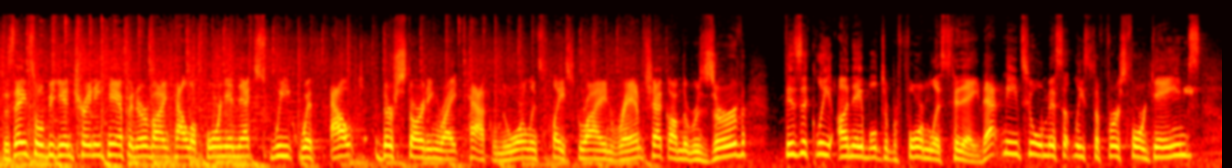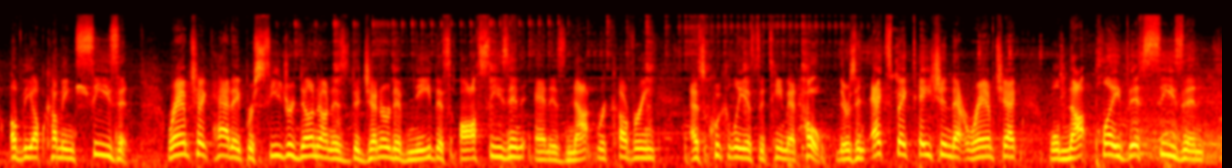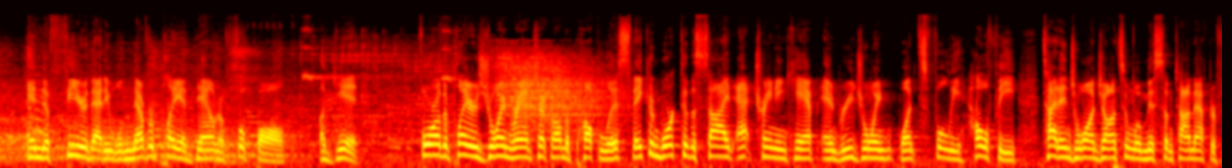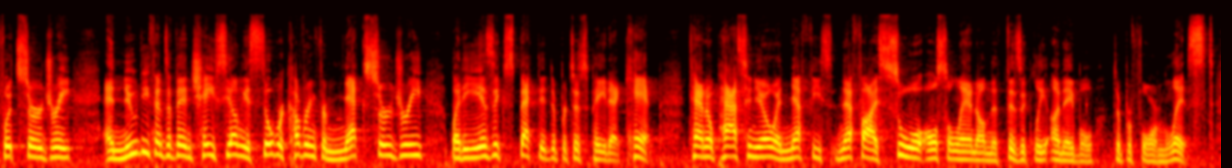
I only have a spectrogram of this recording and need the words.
The Saints will begin training camp in Irvine, California next week without their starting right tackle. New Orleans placed Ryan Ramczyk on the reserve, physically unable to perform list today. That means he will miss at least the first four games of the upcoming season. Ramczyk had a procedure done on his degenerative knee this offseason and is not recovering as quickly as the team had hoped. There's an expectation that Ramczyk will not play this season and a fear that he will never play a down of football again. Four other players join Ramczyk on the pup list. They can work to the side at training camp and rejoin once fully healthy. Tight end Juwan Johnson will miss some time after foot surgery. And new defensive end Chase Young is still recovering from neck surgery, but he is expected to participate at camp. Tanoh Kpassagnon and Nephi Sewell also land on the physically unable to perform list.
